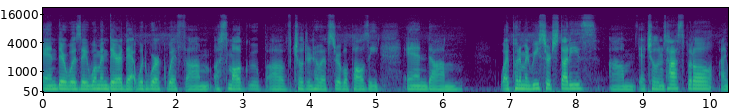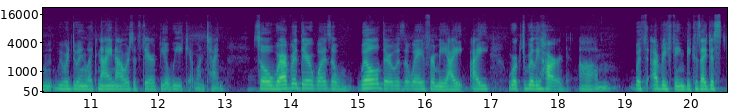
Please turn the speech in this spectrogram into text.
And there was a woman there that would work with um, a small group of children who have cerebral palsy. And um, I put them in research studies um, at Children's Hospital. I mean, we were doing like nine hours of therapy a week at one time. So wherever there was a will, there was a way for me. I, I worked really hard um, with everything because I just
